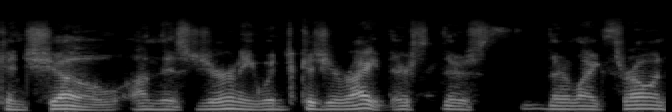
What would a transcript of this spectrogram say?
can show on this journey which because you're right there's there's they're like throwing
